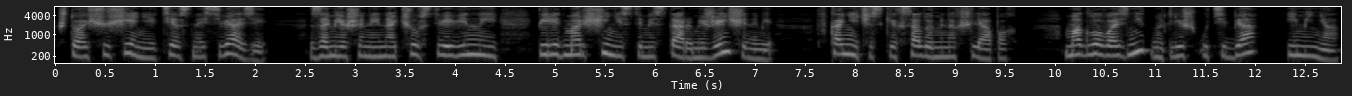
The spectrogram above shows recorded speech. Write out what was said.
что ощущение тесной связи замешанный на чувстве вины перед морщинистыми старыми женщинами в конических соломенных шляпах, могло возникнуть лишь у тебя и меня.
